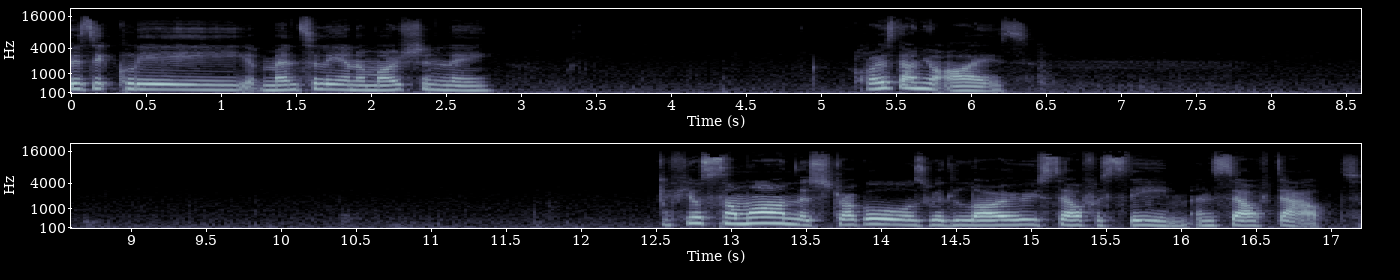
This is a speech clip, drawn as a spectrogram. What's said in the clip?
physically, mentally, and emotionally, close down your eyes. If you're someone that struggles with low self esteem and self doubt,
